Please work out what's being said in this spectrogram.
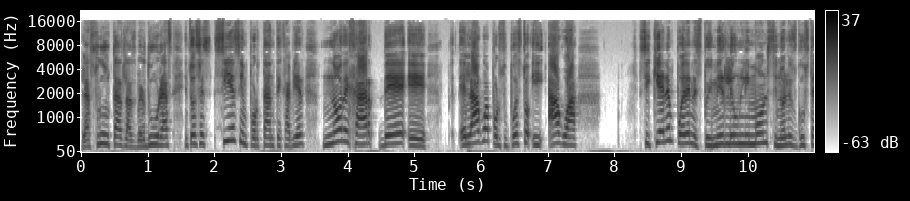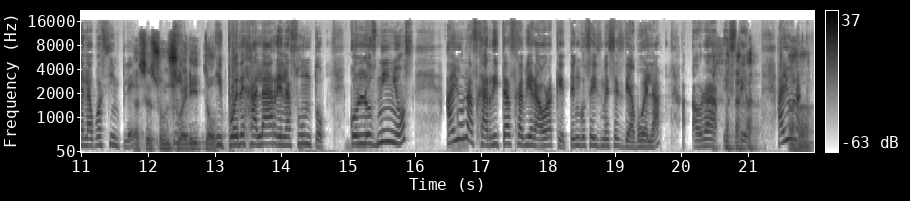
las frutas, las verduras. Entonces, sí es importante, Javier, no dejar de... Eh, el agua, por supuesto, y agua si quieren pueden exprimirle un limón si no les gusta el agua simple. Haces un suerito. Y, puede jalar el asunto. Con los niños hay unas jarritas, Javier, ahora que tengo seis meses de abuela, ahora, este, hay una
